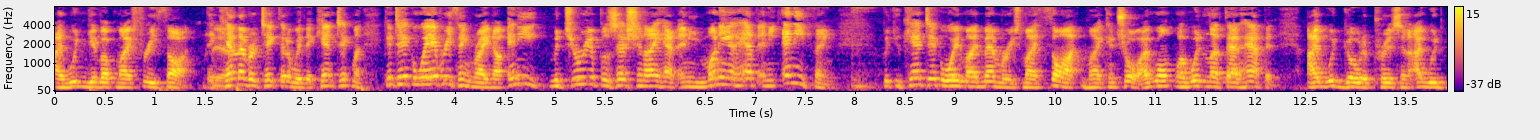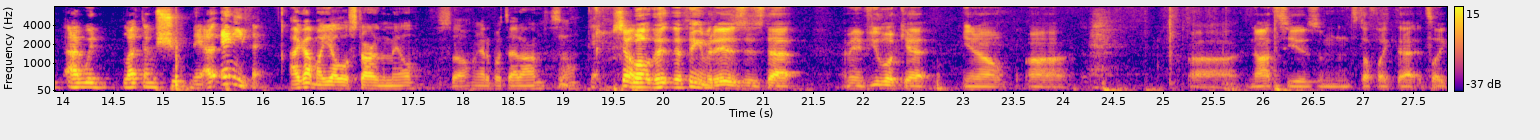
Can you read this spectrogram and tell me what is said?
I wouldn't give up my free thought. They Yeah. can't ever take that away. They can't take my can take away everything right now. Any material possession I have, any money I have, any anything. But you can't take away my memories, my thought, my control. I won't. I wouldn't let that happen. I would go to prison. I would. I would let them shoot me. Uh, Anything. I got my yellow star in the mail, so I got to put that on. So Okay. So Well, the, the thing of it is, is that I mean, if you look at you know uh, uh, Nazism and stuff like that, it's like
